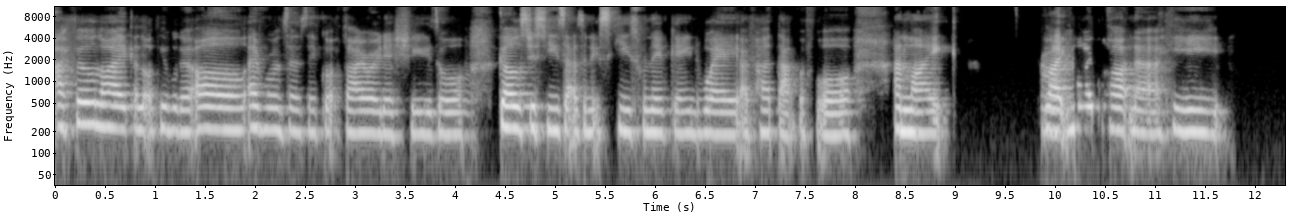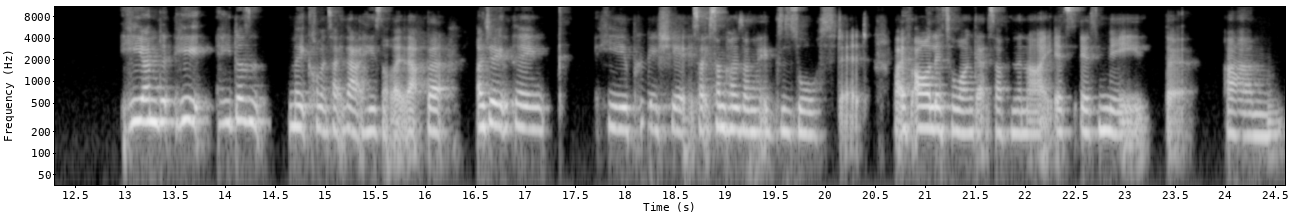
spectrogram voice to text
I feel like a lot of people go, oh, everyone says they've got thyroid issues, or girls just use it as an excuse when they've gained weight. I've heard that before. And like, mm. like my partner, he he under he he doesn't make comments like that. He's not like that. But I don't think he appreciates like sometimes I'm exhausted. Like if our little one gets up in the night, it's it's me that um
